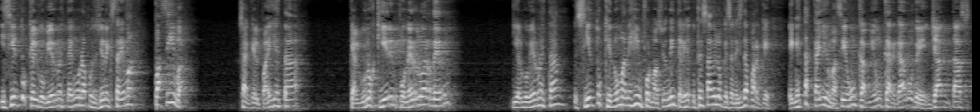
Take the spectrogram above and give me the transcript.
Y siento que el gobierno está en una posición extrema pasiva. O sea, que el país está, que algunos quieren ponerlo a arder y el gobierno está, siento que no maneja información de inteligencia. Usted sabe lo que se necesita para que en estas calles vacías un camión cargado de llantas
